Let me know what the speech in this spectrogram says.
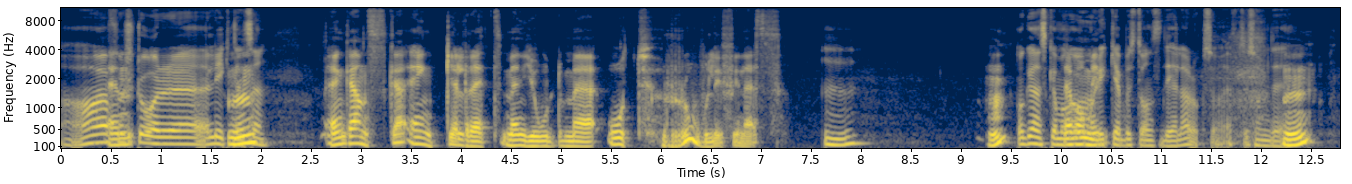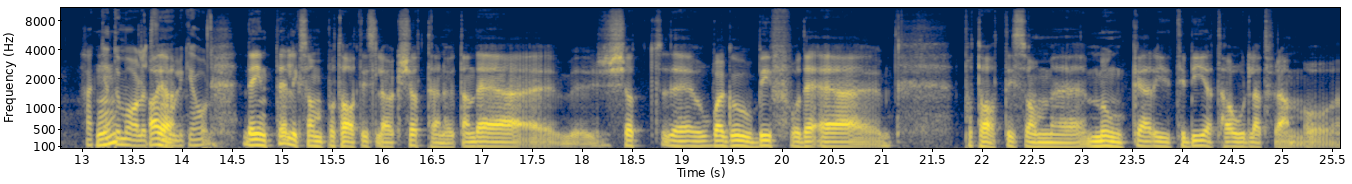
Ja, jag En- förstår eh, liknelsen En ganska enkel rätt men gjord med otrolig finess. mm. Mm. Och ganska många var min- olika beståndsdelar också eftersom det Mm. Hackat Mm. och malet Ja, från ja. olika håll Det är inte liksom potatis, lök, kött här nu utan det är eh, kött, det är wagyu-biff och det är potatis som eh, munkar i Tibet har odlat fram. Och,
